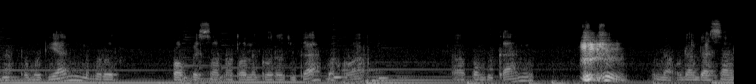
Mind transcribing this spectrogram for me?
Nah, kemudian menurut Profesor Notonegoro juga bahwa uh, pembukaan Undang-Undang Dasar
